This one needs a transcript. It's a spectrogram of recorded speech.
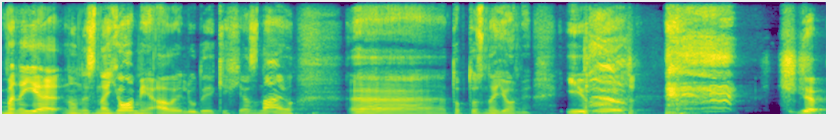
У мене є ну, не знайомі, але люди, яких я знаю, е, тобто знайомі. І е, я,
